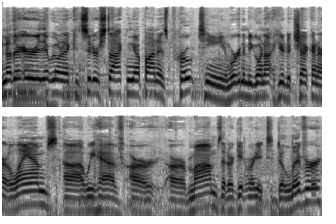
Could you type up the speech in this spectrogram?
Another area that we want to consider stocking up on is protein. We're going to be going out here to check on our lambs. Uh, we have our, our moms that are getting ready to deliver,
